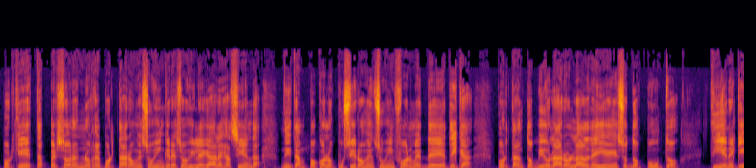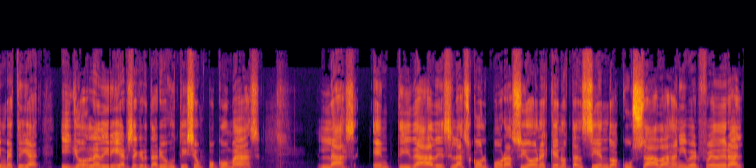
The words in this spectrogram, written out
porque estas personas no reportaron esos ingresos ilegales a Hacienda, ni tampoco los pusieron en sus informes de ética. Por tanto, violaron la ley en esos dos puntos. Tiene que investigar. Y yo le diría al secretario de Justicia un poco más las entidades, las corporaciones que no están siendo acusadas a nivel federal,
